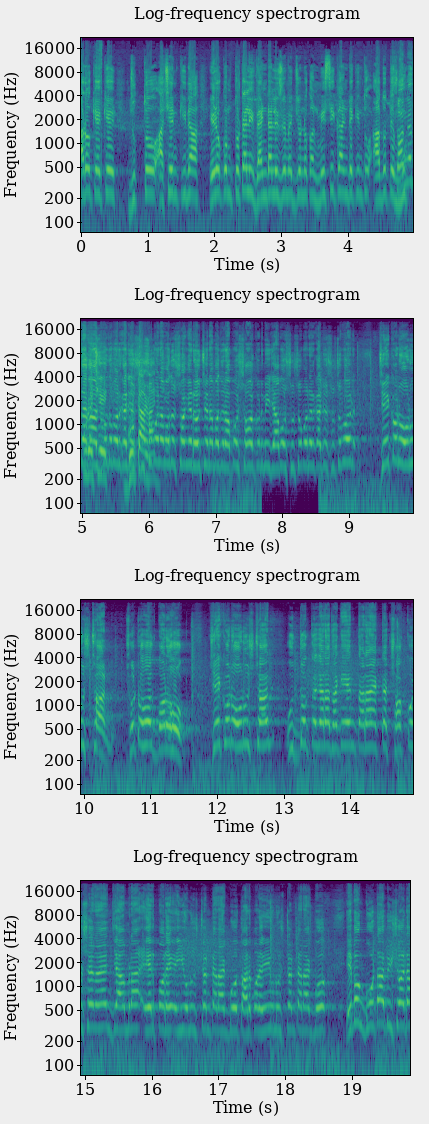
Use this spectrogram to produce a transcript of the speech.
আরও কে কে যুক্ত আছেন কিনা এরকম টোটালি ভ্যান্ডালিজমের জন্য কারণ মেসি কাণ্ডে কিন্তু আদতে। আমাদের সঙ্গে রয়েছেন আমাদের অপর সহকর্মী যাব সুশোভনের কাছে সুশোভন যে কোনো অনুষ্ঠান ছোট হোক বড় হোক যে কোনো অনুষ্ঠান উদ্যোক্তা যারা থাকেন তারা একটা ছক কষে নেন যে আমরা এরপরে এই অনুষ্ঠানটা রাখব তারপরে এই অনুষ্ঠানটা রাখব এবং গোটা বিষয়টা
